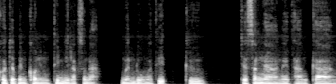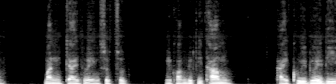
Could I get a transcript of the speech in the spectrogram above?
ก็จะเป็นคนที่มีลักษณะเหมือนดวงอาทิตย์ คือจะสง่าในท่ามกลาง มั่นใจตัวเองสุดๆ มีความยุติธรรม ใครคุยด้วยดี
